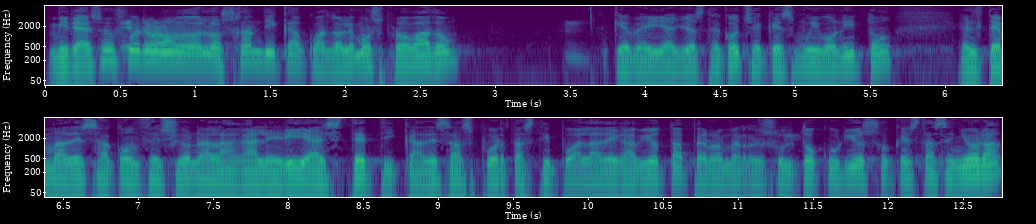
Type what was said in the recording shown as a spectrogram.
Mira, eso fueron uno de los hándicaps cuando le hemos probado que veía yo este coche, que es muy bonito, el tema de esa concesión a la galería estética de esas puertas tipo ala de gaviota, pero me resultó curioso que esta señora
